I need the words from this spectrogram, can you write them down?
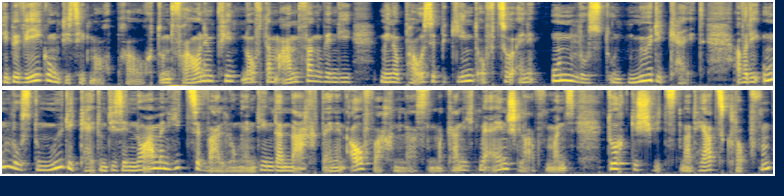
die Bewegung, die es eben auch braucht. Und Frauen empfinden oft am Anfang, wenn die Menopause beginnt, oft so eine Unlust und Müdigkeit. Aber die Unlust und Müdigkeit und diese enormen Hitzewallungen, die in der Nacht einen aufwachen lassen, man kann nicht mehr einschlafen, man ist durchgeschwitzt, man hat Herzklopfen,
